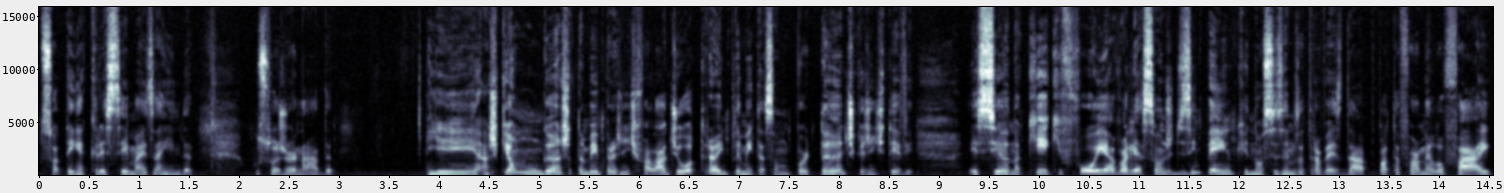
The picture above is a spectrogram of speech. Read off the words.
só tem a crescer mais ainda o Sua Jornada. E acho que é um gancho também para a gente falar de outra implementação importante que a gente teve esse ano aqui, que foi a avaliação de desempenho que nós fizemos através da plataforma Elofy.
